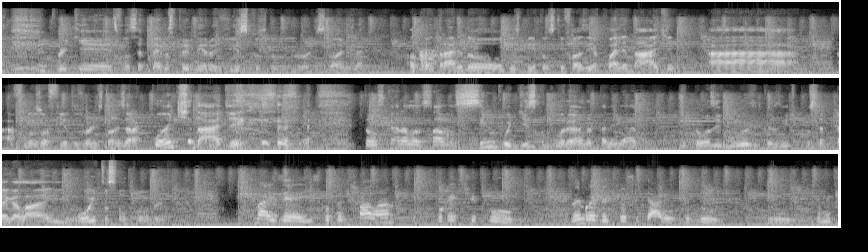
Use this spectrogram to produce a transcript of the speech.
Porque se você pega os primeiros discos dos Rolling Stones, né? Ao contrário do, dos Beatles que fazia qualidade, a, a filosofia dos Rolling Stones era quantidade. Então os caras lançavam cinco discos por ano, tá ligado? De 12 músicas, e tipo, você pega lá e oito são covers. Mas é isso que eu tô te falando. Porque, tipo, lembra que eu citei a letra do, do que o Mick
